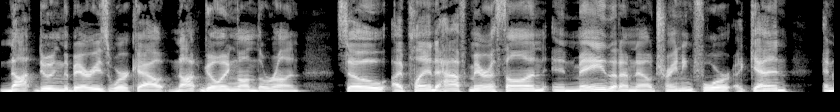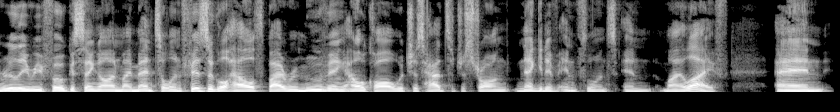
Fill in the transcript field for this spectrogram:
not doing the Barry's workout, not going on the run. So I planned a half marathon in May that I'm now training for again and really refocusing on my mental and physical health by removing alcohol, which has had such a strong negative influence in my life. And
